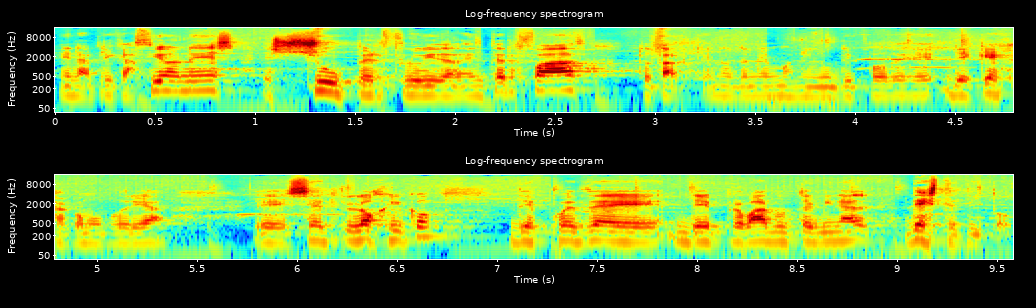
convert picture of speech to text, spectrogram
en aplicaciones, es súper fluida la interfaz, total, que no tenemos ningún tipo de, queja como podría eh, ser lógico después de, de probar un terminal de este tipo.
